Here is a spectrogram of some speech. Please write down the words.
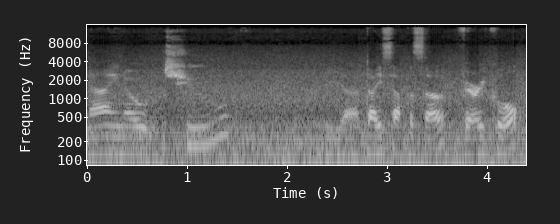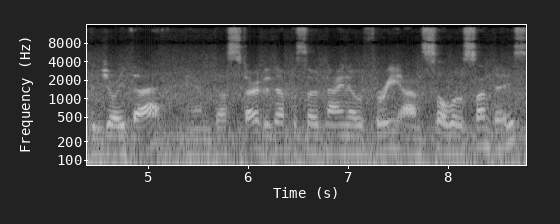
902, the uh, Dice episode. Very cool. Enjoyed that. And uh, started episode 903 on Solo Sundays.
